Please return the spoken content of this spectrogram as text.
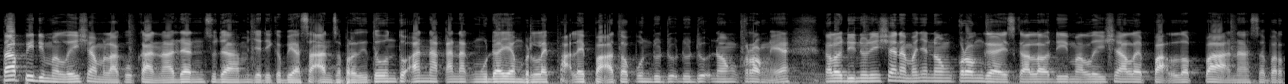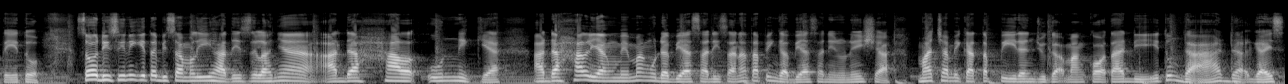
tapi di Malaysia melakukan nah, dan sudah menjadi kebiasaan seperti itu untuk anak-anak muda yang berlepak-lepak ataupun duduk-duduk nongkrong ya. Kalau di Indonesia namanya nongkrong guys, kalau di Malaysia lepak-lepak. Nah seperti itu. So di sini kita bisa melihat istilahnya ada hal unik ya. Ada hal yang memang udah biasa di sana tapi nggak biasa di Indonesia. Macam ikat tepi dan juga mangkok tadi itu nggak ada guys.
